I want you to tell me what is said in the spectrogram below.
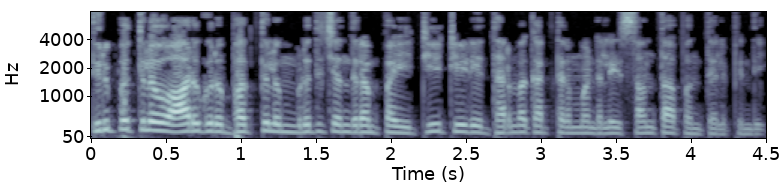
తిరుపతిలో ఆరుగురు భక్తులు మృతి చెందడంపై టీటీడీ ధర్మకర్తల మండలి సంతాపం తెలిపింది.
